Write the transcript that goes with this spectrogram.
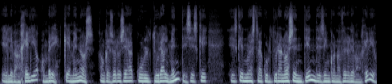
el Evangelio, hombre, qué menos, aunque solo sea culturalmente, si es que es que nuestra cultura no se entiende sin conocer el Evangelio.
